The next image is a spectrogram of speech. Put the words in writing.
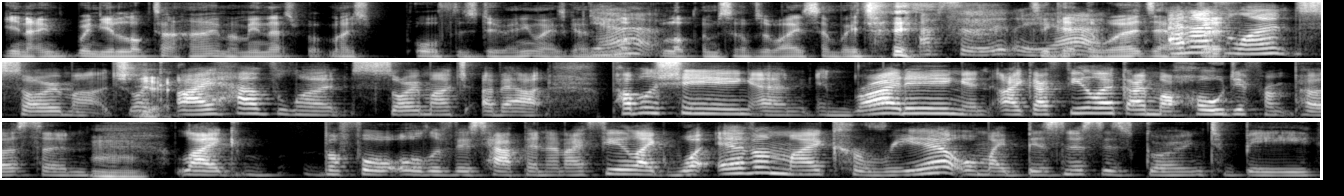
you know when you're locked at home. I mean, that's what most authors do anyway. Is go and Yeah. lock, lock themselves away somewhere to Absolutely. to yeah. get the words out. And I've learned so much. Like Yeah. I have learned so much about publishing and in writing and like I feel like I'm a whole different person Mm. like before all of this happened and I feel like whatever my career or my business is going to be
